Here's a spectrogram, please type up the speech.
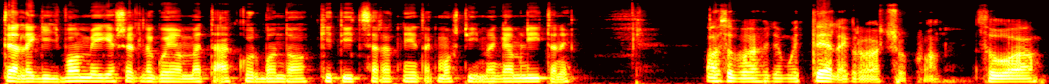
tényleg így van még esetleg olyan metalcore de akit így szeretnétek most így megemlíteni? Az a baj, hogy amúgy tényleg rohadt sok van. Szóval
